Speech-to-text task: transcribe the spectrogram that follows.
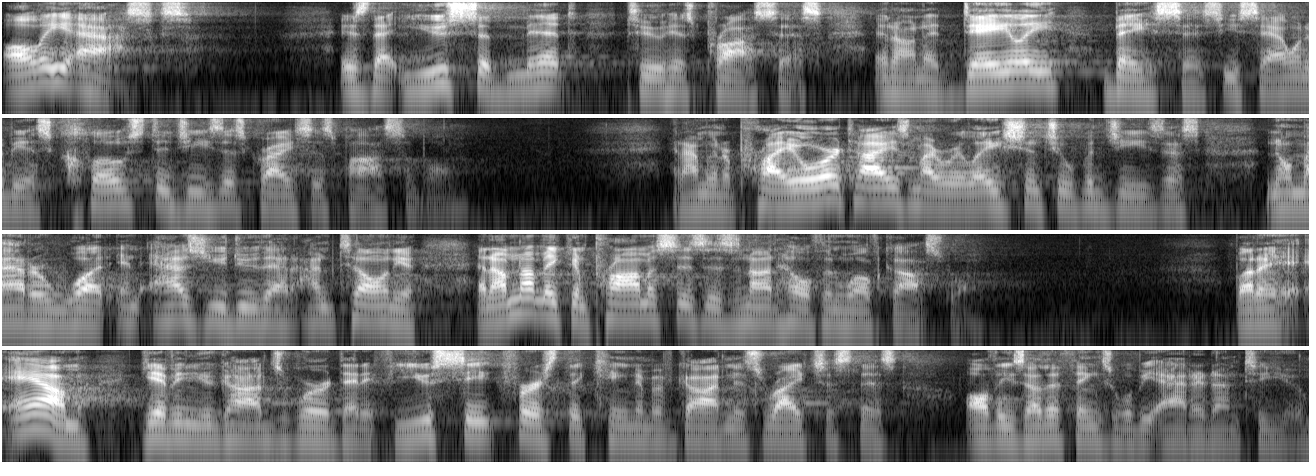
All he asks is that you submit to his process. And on a daily basis, you say, I want to be as close to Jesus Christ as possible. And I'm going to prioritize my relationship with Jesus no matter what. And as you do that, I'm telling you, and I'm not making promises, it's not health and wealth gospel. But I am giving you God's word that if you seek first the kingdom of God and his righteousness, all these other things will be added unto you.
